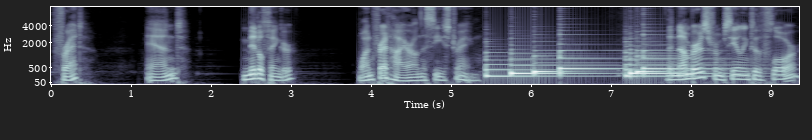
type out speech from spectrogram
fret and middle finger one fret higher on the C string. The numbers from ceiling to the floor,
